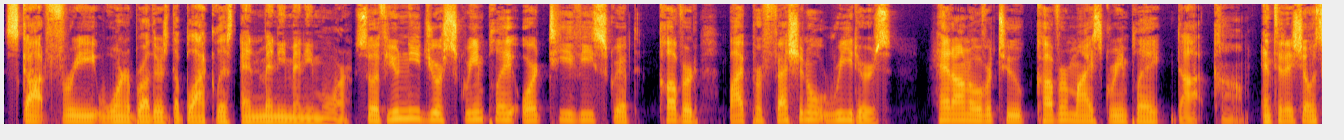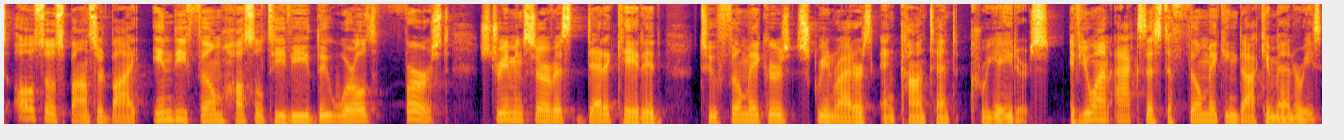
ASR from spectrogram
Scott Free, Warner Brothers, The Blacklist, and many, many more. So if you need your screenplay or TV script covered by professional readers, head on over to covermyscreenplay.com. And today's show is also sponsored by Indie Film Hustle TV, the world's first streaming service dedicated to filmmakers, screenwriters, and content creators. If you want access to filmmaking documentaries,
